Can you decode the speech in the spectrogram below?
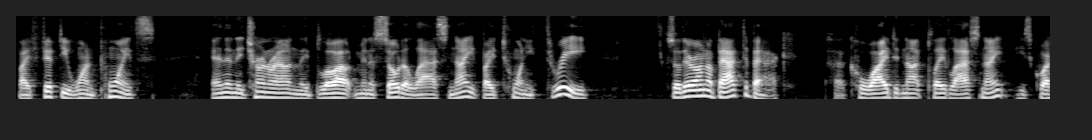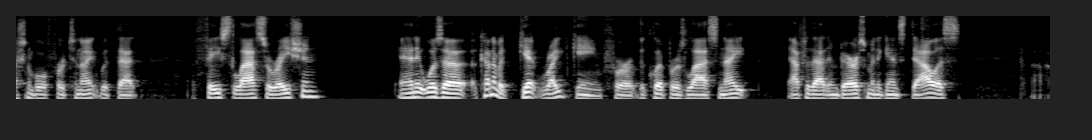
by 51 points, and then they turn around and they blow out Minnesota last night by 23. So they're on a back to back. Kawhi did not play last night. He's questionable for tonight with that face laceration. And it was a kind of a get right game for the Clippers last night after that embarrassment against Dallas. Uh,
